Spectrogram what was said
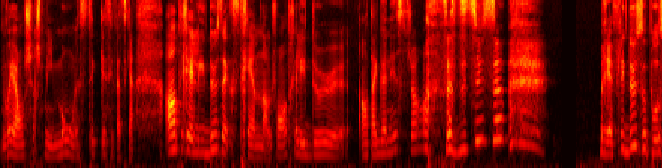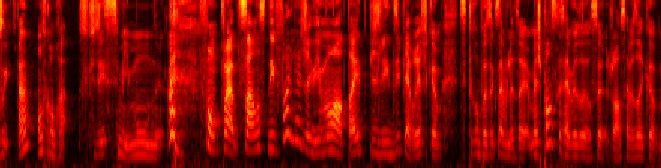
voyons, on cherche mes mots, c'est que c'est fatigant. Entre les deux extrêmes, dans le fond, entre les deux euh, antagonistes, genre. ça se dit-tu, ça? Bref, les deux opposés, hein? On se comprend. Excusez si mes mots ne font pas de sens. Des fois, là, j'ai des mots en tête, puis je les dis, puis après, je suis comme, c'est trop pas ça que ça veut dire. Mais je pense que ça veut dire ça. Genre, ça veut dire comme.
